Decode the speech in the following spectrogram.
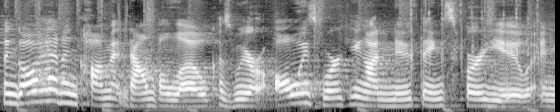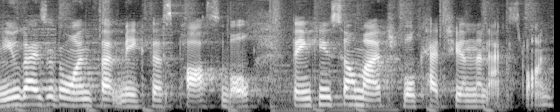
then go ahead and comment down below because we are always working on new things for you and you guys are the ones that make this possible. Thank you so much. We'll catch you in the next one.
